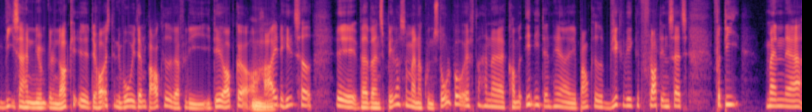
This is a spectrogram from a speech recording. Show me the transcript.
viser han jo vel nok øh, det højeste niveau i den bagkæde, i hvert fald i, i det opgør, og Mm. har i det hele taget øh, været, været en spiller, som man har kunnet stole på, efter han er kommet ind i den her øh, bagkæde. Virkelig, virkelig flot indsats, fordi man er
